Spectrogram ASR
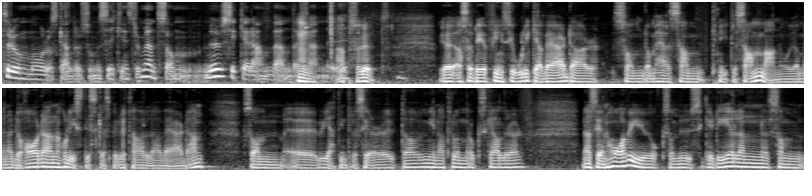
trummor och skallror som musikinstrument som musiker använder mm, sen i. Absolut. Alltså det finns ju olika världar som de här sam knyter samman. Och jag menar, du har den holistiska spirituella världen som eh, är jätteintresserad utav mina trummor och skallror. Men sen har vi ju också musikerdelen som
